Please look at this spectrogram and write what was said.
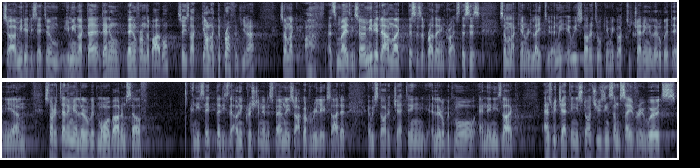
So I immediately said to him, "You mean like Daniel, Daniel from the Bible?" So he's like, "Yeah, like the prophet, you know." So I'm like, oh, that's amazing. So immediately I'm like, this is a brother in Christ. This is someone I can relate to. And we, we started talking. We got to chatting a little bit, and he um, started telling me a little bit more about himself. And he said that he's the only Christian in his family. So I got really excited. And we started chatting a little bit more. And then he's like, as we're chatting, he starts using some savory words.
